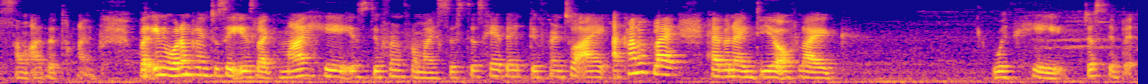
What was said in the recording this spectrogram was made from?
some other time. But anyway what i'm trying to say is like my hair is different from my sister's hair. They're different. So i i kind of like have an idea of like with hair just a bit.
